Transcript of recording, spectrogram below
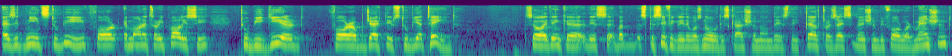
as it needs to be for a monetary policy to be geared for objectives to be attained. So I think uh, this, uh, but specifically there was no discussion on this. The TLTRO, as I mentioned before, were mentioned,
